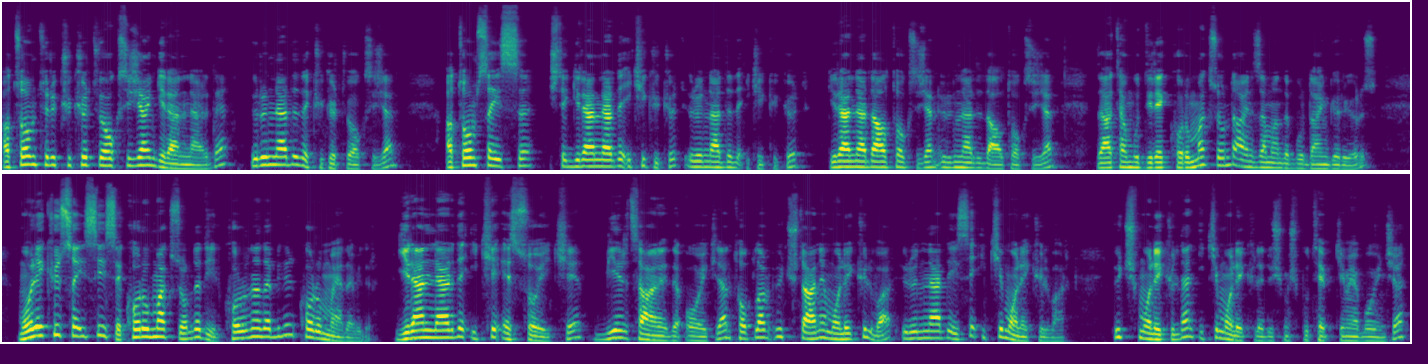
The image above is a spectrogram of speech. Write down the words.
Atom türü kükürt ve oksijen girenlerde, ürünlerde de kükürt ve oksijen. Atom sayısı işte girenlerde 2 kükürt, ürünlerde de 2 kükürt. Girenlerde 6 oksijen, ürünlerde de 6 oksijen. Zaten bu direkt korunmak zorunda aynı zamanda buradan görüyoruz. Molekül sayısı ise korunmak zorunda değil. Korunabilir, korunmayabilir. Girenlerde 2 SO2, bir tane de O2'den toplam 3 tane molekül var. Ürünlerde ise 2 molekül var. 3 molekülden 2 moleküle düşmüş bu tepkime boyunca.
